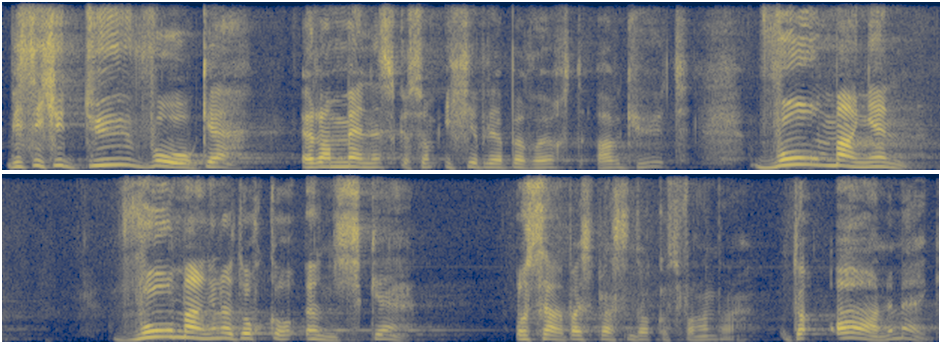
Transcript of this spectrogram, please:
Hvis ikke du våger, er det mennesker som ikke blir berørt av Gud. Hvor mange, hvor mange av dere ønsker å se arbeidsplassen deres forandre? Da aner meg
